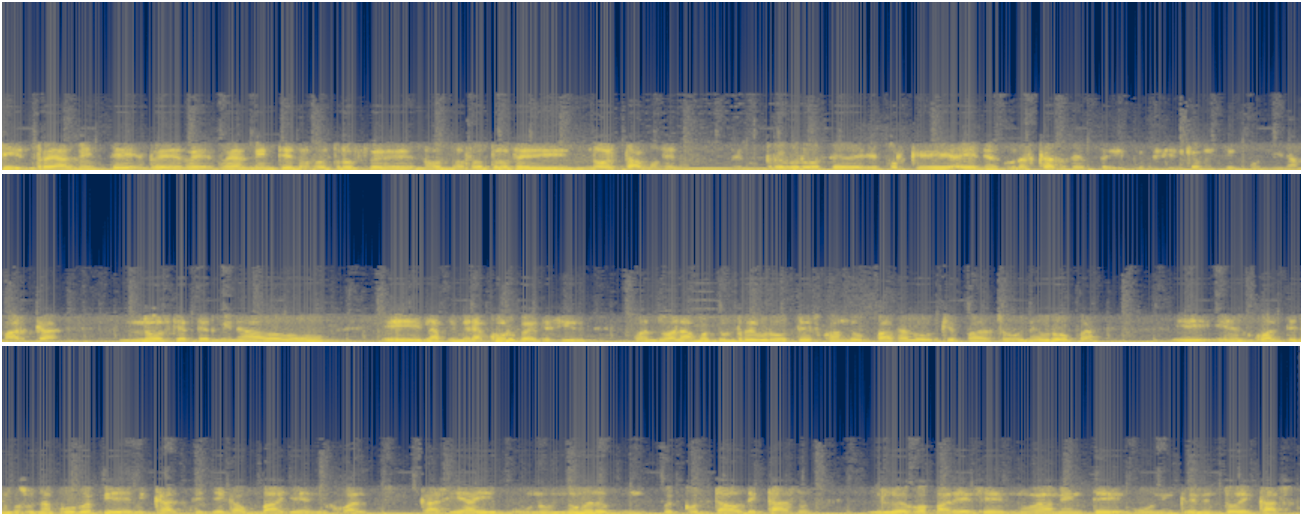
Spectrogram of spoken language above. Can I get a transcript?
Sí, realmente, realmente nosotros nosotros no estamos en un, rebrote porque en algunos casos, específicamente en Cundinamarca, no se ha terminado eh, la primera curva. Es decir, cuando hablamos de un rebrote es cuando pasa lo que pasó en Europa, eh, en el cual tenemos una curva epidémica, se llega a un valle en el cual casi hay unos números pues, contados de casos y luego aparece nuevamente un incremento de casos.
